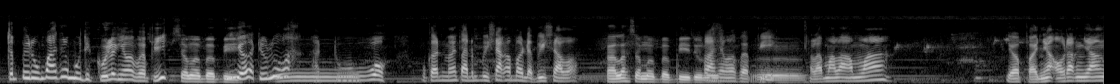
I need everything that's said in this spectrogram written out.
tepi rumah itu mau digulung sama babi Sama babi. iya dulu wah Oh. aduh bukan main tanam pisang apa enggak bisa pak Kalah sama babi dulu. Kalah sama babi. Hmm. lama-lama ya banyak orang yang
